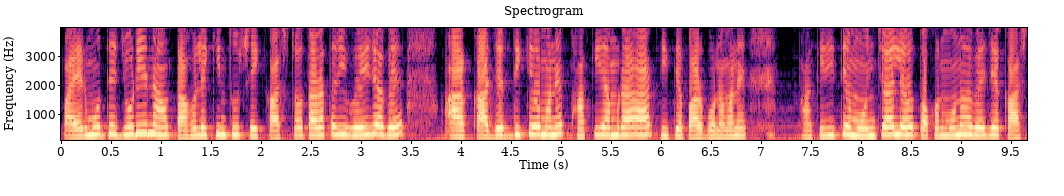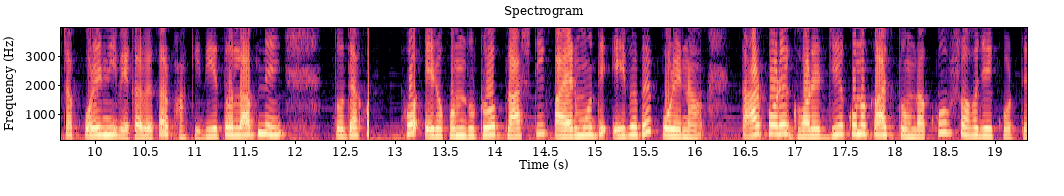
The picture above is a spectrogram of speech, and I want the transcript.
পায়ের মধ্যে জড়িয়ে নাও, তাহলে কিন্তু সেই কাজটাও তাড়াতাড়ি হয়ে যাবে। আর কাজের দিকেও মানে ফাঁকি আমরা আর দিতে পারব না। মানে ফাঁকি দিতে মন চাইলেও তখন মনে হবে যে কাজটা করে নিই বেকার বেকার ফাঁকি দিয়ে তো লাভ নেই। তো দেখো, এরকম দুটো প্লাস্টিক পায়ের মধ্যে এইভাবে পড়ে নাও। তারপরে ঘরের যে কোনো কাজ তোমরা খুব সহজেই করতে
